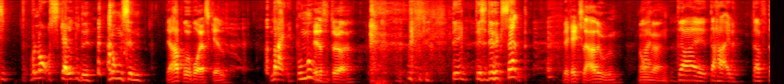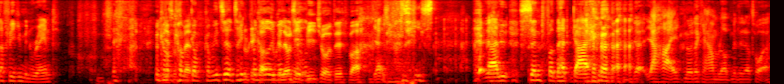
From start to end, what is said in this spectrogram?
det, hvornår skal du det? Nogensinde? Jeg har prøvet, hvor jeg skal. Nej, umuligt. Ellers så dør jeg. Det, er ikke- det, det er jo ikke sandt. Jeg kan ikke klare det uden. Nogle gange. Der, øh, der har jeg det. Der, der fik I min rant. Kom, kom, mand. kom, kom I til at tænke Du på kan, noget du i kan lave en hel video af det, bare. Ja, lige præcis. Ærligt, send for that guy. Jeg, jeg har ikke noget, der kan hamle op med det der, tror jeg.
